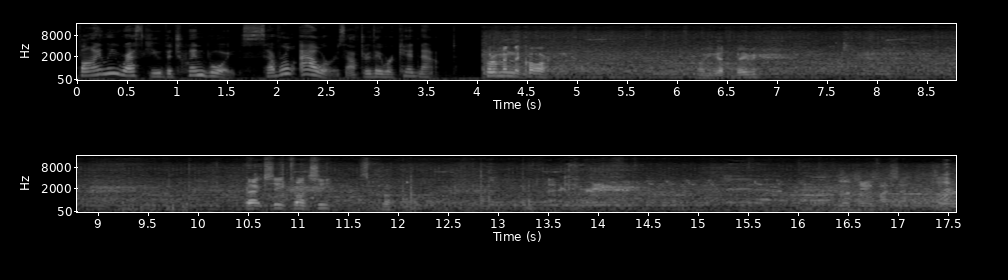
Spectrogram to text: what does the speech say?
finally rescue the twin boys several hours after they were kidnapped. Put them in the car. Oh, you got the baby? Back seat, front seat. You okay if I send Yep,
